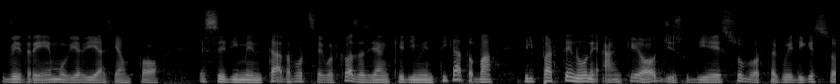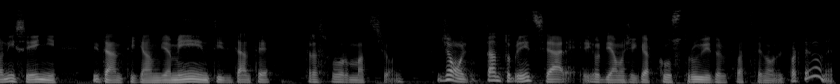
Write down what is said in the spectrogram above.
vedremo via via sia un po' sedimentata, forse qualcosa si è anche dimenticato, ma il Partenone anche oggi su di esso porta quelli che sono i segni di tanti cambiamenti, di tante trasformazioni. Diciamo, tanto per iniziare, ricordiamoci che ha costruito il Partenone. Il Partenone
